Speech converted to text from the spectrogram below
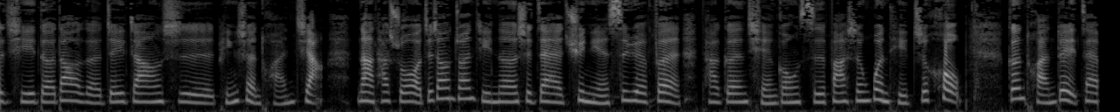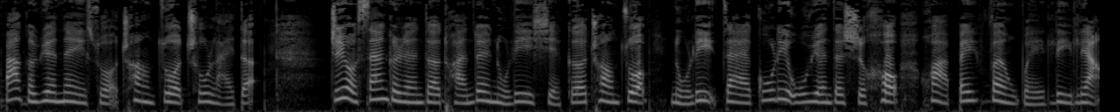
邓紫棋得到的这张是评审团奖。那他说，这张专辑呢是在去年四月份，他跟前公司发生问题之后，跟团队在八个月内所创作出来的。只有三个人的团队努力写歌创作，努力在孤立无援的时候化悲愤为力量。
